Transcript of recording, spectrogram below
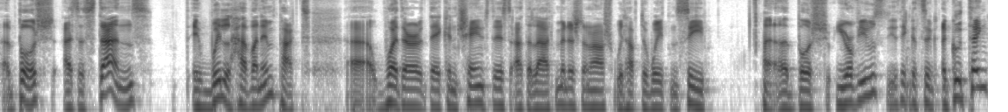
Uh, but as it stands, it will have an impact. Uh, whether they can change this at the last minute or not, we'll have to wait and see. Uh, but your views? Do you think it's a, a good thing,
